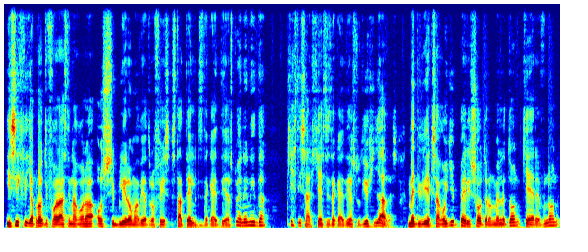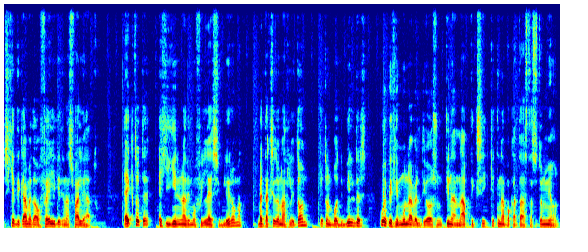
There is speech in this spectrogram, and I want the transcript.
Εισήχθη για πρώτη φορά στην αγορά ως συμπλήρωμα διατροφής στα τέλη της δεκαετίας του 90 και στις αρχές της δεκαετίας του 2000, με τη διεξαγωγή περισσότερων μελετών και ερευνών σχετικά με τα ωφέλη και την ασφάλειά του. Έκτοτε έχει γίνει ένα δημοφιλές συμπλήρωμα μεταξύ των αθλητών και των bodybuilders που επιθυμούν να βελτιώσουν την ανάπτυξη και την αποκατάσταση των μειών.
